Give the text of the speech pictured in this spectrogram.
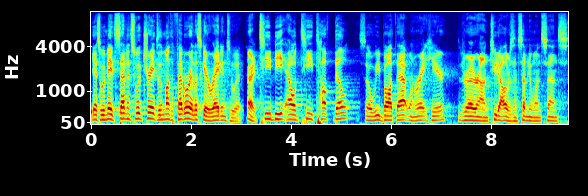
Yeah, so we made seven swing trades in the month of February. Let's get right into it. All right, TBLT ToughBuilt. So we bought that one right here. Right around $2.71.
